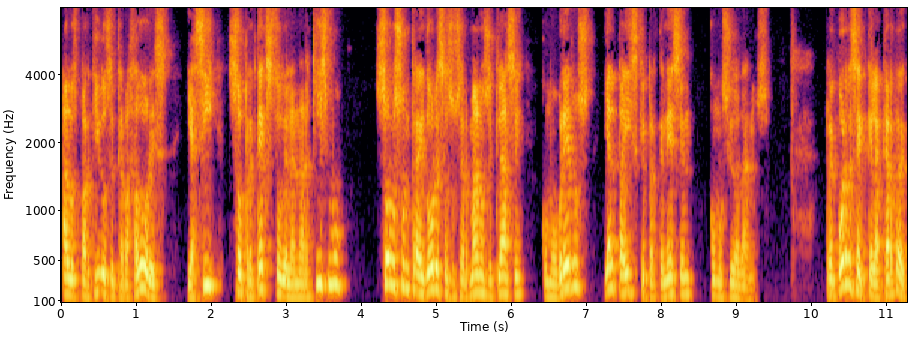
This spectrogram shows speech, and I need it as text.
a los partidos de trabajadores y así, so pretexto del anarquismo, solo son traidores a sus hermanos de clase como obreros y al país que pertenecen como ciudadanos. Recuérdese que la carta de,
